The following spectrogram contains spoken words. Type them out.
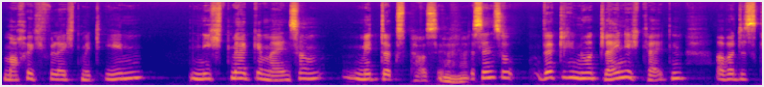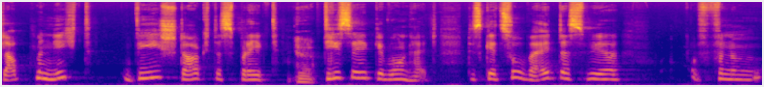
mache ich vielleicht mit ihm nicht mehr gemeinsam Mittagspause. Mhm. Das sind so wirklich nur Kleinigkeiten, aber das glaubt man nicht, wie stark das prägt, ja. diese Gewohnheit. Das geht so weit, dass wir von einem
